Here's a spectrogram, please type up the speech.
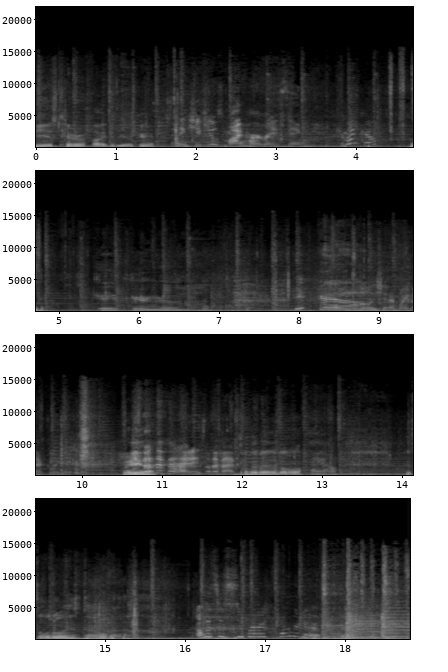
He is terrified to be up here. I think she feels my heart racing. Good girl. Good girl. Holy shit, I'm white knuckling it. Are It's you? not Not that bad. It's not that bad. Not that bad at all. I know. It's a little ways down, but Oh, it's a super informative.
